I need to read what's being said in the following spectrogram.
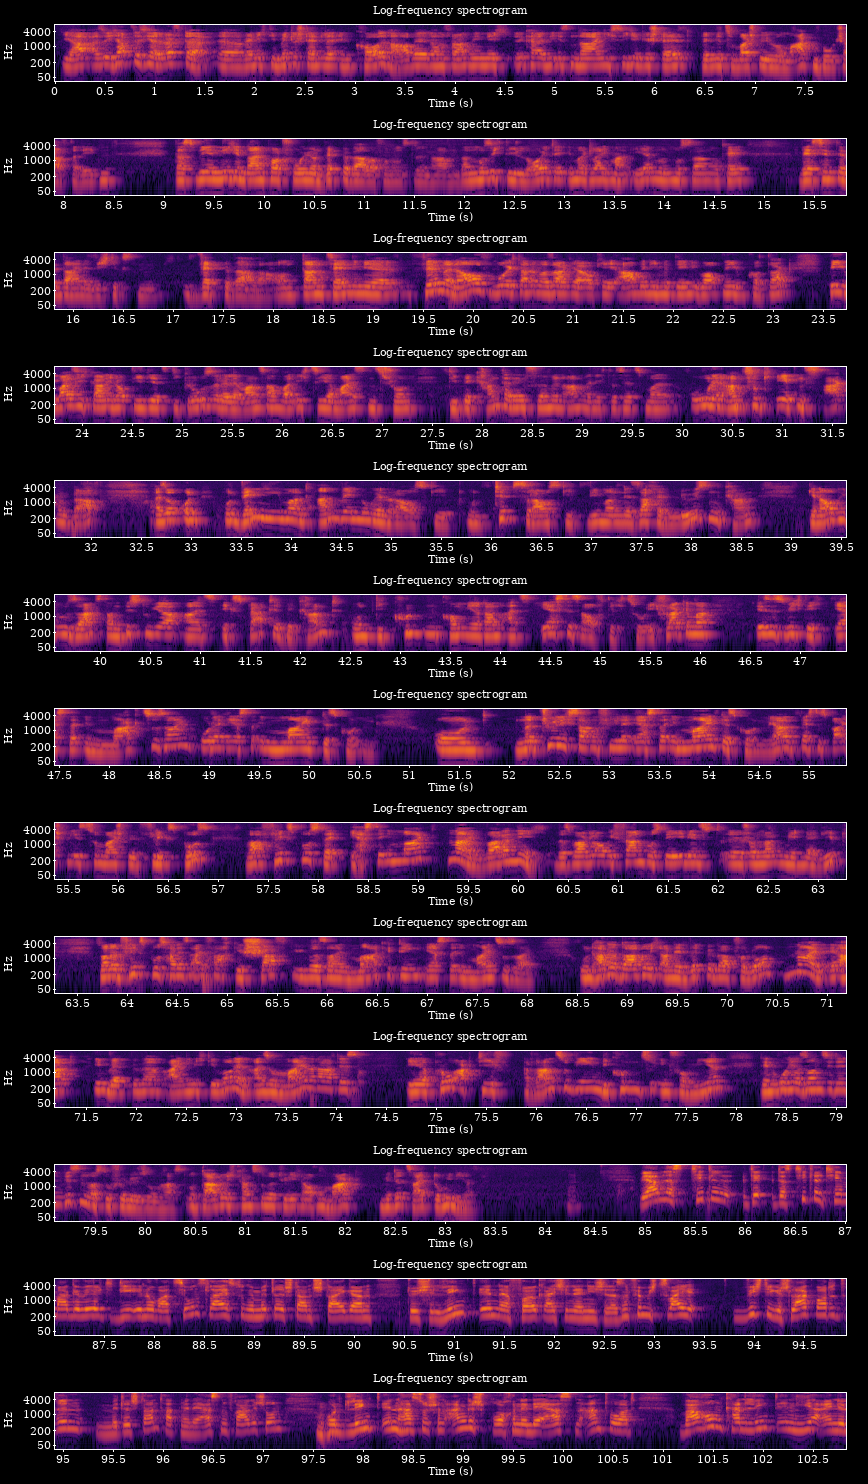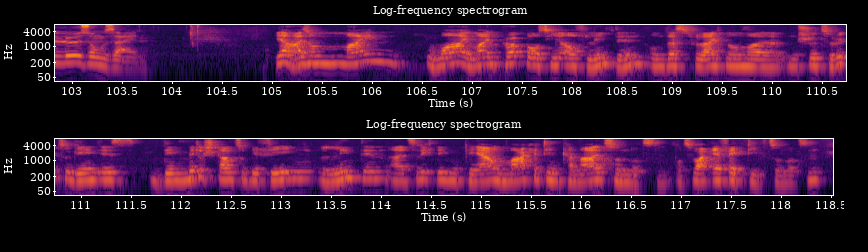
Ja, also ich habe das ja öfter, äh, wenn ich die Mittelständler im Call habe, dann fragen die mich, Ilkay, wie ist denn da eigentlich sichergestellt, wenn wir zum Beispiel über Markenbotschafter reden, dass wir nicht in deinem Portfolio einen Wettbewerber von uns drin haben. Dann muss ich die Leute immer gleich mal ehren und muss sagen, okay, wer sind denn deine wichtigsten Wettbewerber? Und dann zählen die mir Firmen auf, wo ich dann immer sage, ja, okay, A, bin ich mit denen überhaupt nicht im Kontakt. B, weiß ich gar nicht, ob die jetzt die große Relevanz haben, weil ich ziehe ja meistens schon die bekannteren Firmen an, wenn ich das jetzt mal ohne anzugeben sagen darf. Also, und, und wenn jemand Anwendungen rausgibt und Tipps rausgibt, wie man eine Sache lösen kann, genau wie du sagst, dann bist du ja als Experte bekannt und die Kunden kommen ja dann als erstes auf dich zu. Ich frage immer, ist es wichtig, erster im Markt zu sein oder erster im Mind des Kunden? Und natürlich sagen viele erster im Mind des Kunden. Ja, bestes Beispiel ist zum Beispiel Flixbus. War Flixbus der erste im Markt? Nein, war er nicht. Das war, glaube ich, Fernbus.de, den es äh, schon lange nicht mehr gibt. Sondern Flixbus hat es einfach geschafft, über sein Marketing erster im Mind zu sein. Und hat er dadurch an den Wettbewerb verloren? Nein, er hat im Wettbewerb eigentlich gewonnen. Also mein Rat ist, eher proaktiv ranzugehen, die Kunden zu informieren, denn woher sollen sie denn wissen, was du für Lösungen hast? Und dadurch kannst du natürlich auch im Markt mit der Zeit dominieren. Wir haben das, Titel, das Titelthema gewählt, die Innovationsleistung im Mittelstand steigern, durch LinkedIn erfolgreich in der Nische. Das sind für mich zwei wichtige Schlagworte drin. Mittelstand hatten wir in der ersten Frage schon. Mhm. Und LinkedIn hast du schon angesprochen in der ersten Antwort. Warum kann LinkedIn hier eine Lösung sein? Ja, also mein Why, mein Purpose hier auf LinkedIn, um das vielleicht nochmal einen Schritt zurückzugehen, ist, den Mittelstand zu befähigen, LinkedIn als richtigen PR- und Marketingkanal zu nutzen, und zwar effektiv zu nutzen.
